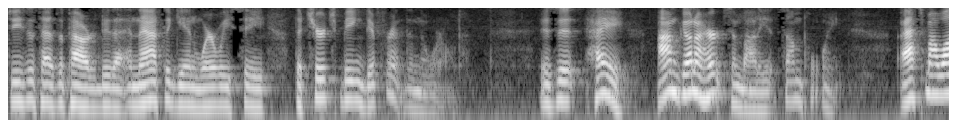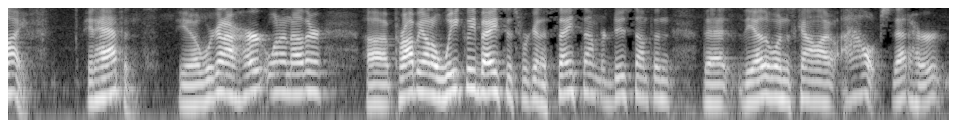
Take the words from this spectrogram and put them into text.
Jesus has the power to do that. And that's again where we see the church being different than the world. Is it, hey, I'm going to hurt somebody at some point. Ask my wife. It happens. You know, we're going to hurt one another. Uh, probably on a weekly basis, we're going to say something or do something that the other one is kind of like, ouch, that hurt.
